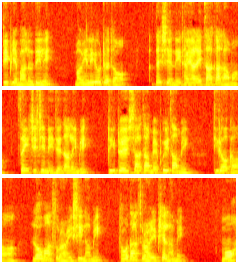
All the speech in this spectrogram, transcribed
ဒီပြင်ပါလို့သေးလေမောင်ရင်လေးတို့အတွက်တော့အသက်ရှင်နေထိုင်ရတဲ့ကြားကာလမှာစိန်ရှိရှိနေကြကြလိမ့်မယ်ဒီတွေရှာကြမယ်ဖွေကြမယ် ဒီတော့ကလောဘဆိုတာတွေရှိလာမယ်ဒေါသဆိုတာတွေဖြစ်လာမယ်မောဟ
